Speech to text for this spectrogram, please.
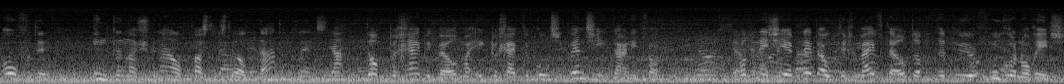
over de internationaal vastgestelde datumgrens. Ja, dat begrijp ik wel, maar ik begrijp de consequentie daar niet van. Want is, je hebt net ook tegen mij verteld dat het een uur vroeger nog is.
